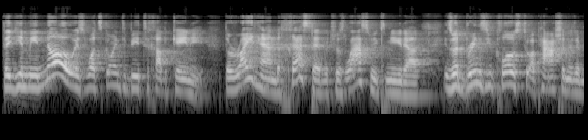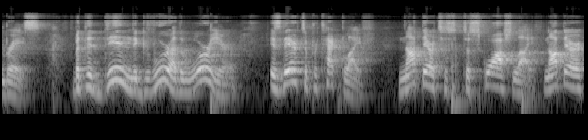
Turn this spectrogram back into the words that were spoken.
The yemino is what's going to be techabkeni. The right hand, the chesed, which was last week's midah, is what brings you close to a passionate embrace. But the din, the gvura, the warrior, is there to protect life not there to, to squash life, not there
